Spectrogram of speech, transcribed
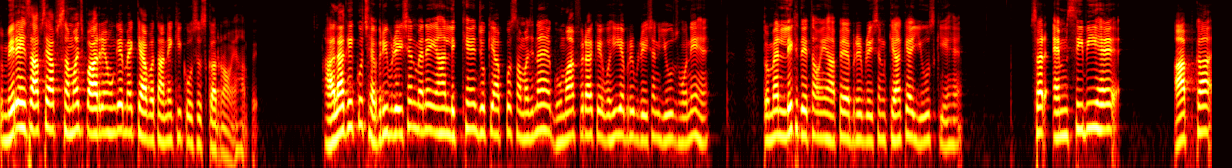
तो मेरे हिसाब से आप समझ पा रहे होंगे मैं क्या बताने की कोशिश कर रहा हूँ यहाँ पे। हालाँकि कुछ एब्रिब्रेशन मैंने यहाँ लिखे हैं जो कि आपको समझना है, घुमा फिरा के वही एब्रिब्रेशन यूज़ होने हैं। तो मैं लिख देता हूँ यहाँ पे एब्रिब्रेशन क्या क्या यूज़ किए हैं। सर एमसीबी है, आपका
